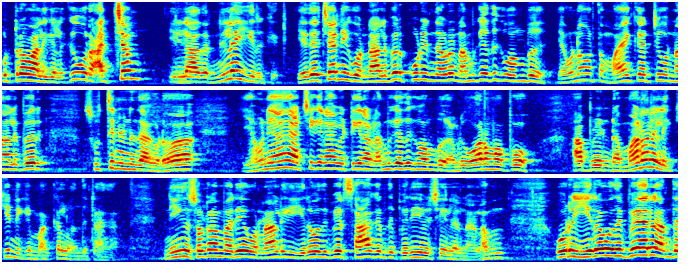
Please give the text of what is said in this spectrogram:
குற்றவாளிகளுக்கு ஒரு அச்சம் இல்லாத நிலை இருக்குது எதேச்சா நீ ஒரு நாலு பேர் கூடி இருந்தால் கூட நமக்கு எதுக்கு வம்பு? எவனோ ஒருத்தன் மயக்கடிச்சு ஒரு நாலு பேர் சுற்றி நின்றுந்தா கூட எவனையாவது அடிச்சிக்கிறான் வெட்டிக்கிறான் நமக்கு எதுக்கு வம்பு? அப்படி ஓரமாக போ அப்படின்ற மனநிலைக்கு இன்றைக்கி மக்கள் வந்துட்டாங்க. நீங்கள் சொல்கிற மாதிரியே ஒரு நாளைக்கு இருபது பேர் சாகிறது பெரிய விஷயம் இல்லைனாலும் ஒரு இருபது பேர் அந்த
